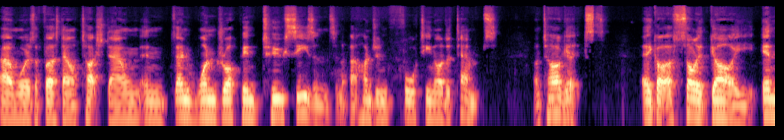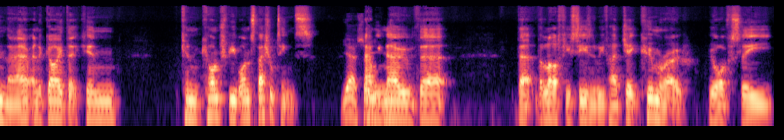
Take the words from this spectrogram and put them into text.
um, whereas a first down touchdown and only one drop in two seasons and about 114 odd attempts on targets. They got a solid guy in there and a guy that can can contribute on special teams. Yeah, so and we know that that the last few seasons we've had Jake Kumerow, who obviously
